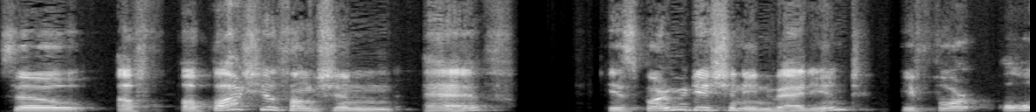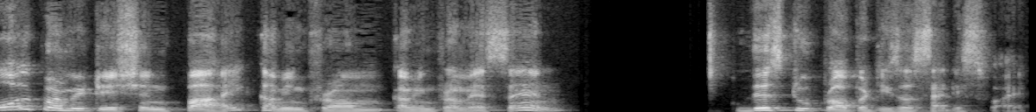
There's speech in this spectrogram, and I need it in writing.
So a, a partial function f is permutation invariant if for all permutation pi coming from coming from Sn, these two properties are satisfied.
